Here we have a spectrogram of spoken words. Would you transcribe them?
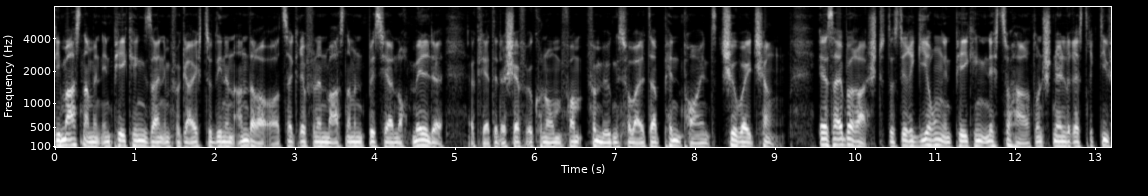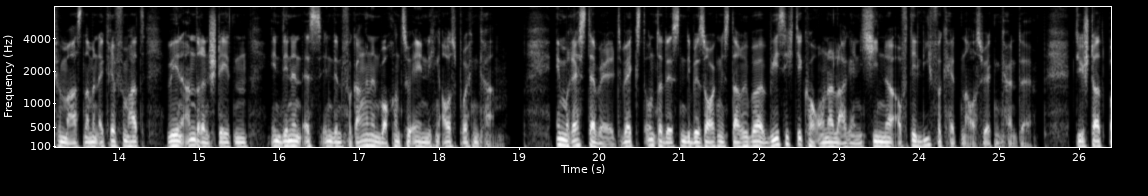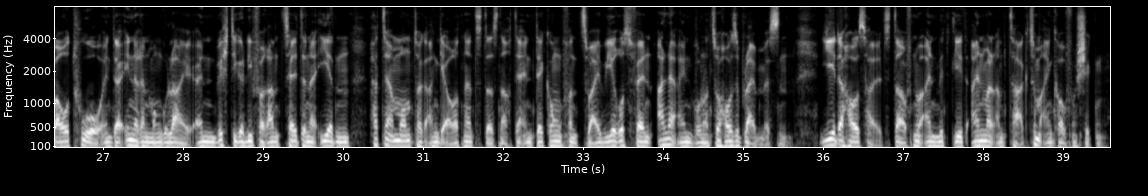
Die Maßnahmen in Peking seien im Vergleich zu denen andererorts ergriffenen Maßnahmen bisher noch milde, erklärte der Chefökonom vom Vermögensverwalter Pinpoint, Chu Wei-chang. Er sei überrascht, dass die Regierung in Peking nicht so hart und schnell restriktive Maßnahmen ergriffen hat wie in anderen Städten, in denen es in den vergangenen Wochen zu ähnlichen Ausbrüchen kam. Im Rest der Welt wächst unterdessen die Besorgnis darüber, wie sich die Corona-Lage in China auf die Lieferketten auswirken könnte. Die Stadt Baotuo in der inneren Mongolei, ein wichtiger Lieferant seltener Erden, hatte am Montag angeordnet, dass nach der Entdeckung von zwei Virusfällen alle Einwohner zu Hause bleiben müssen. Jeder Haushalt darf nur ein Mitglied einmal am Tag zum Einkaufen schicken.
